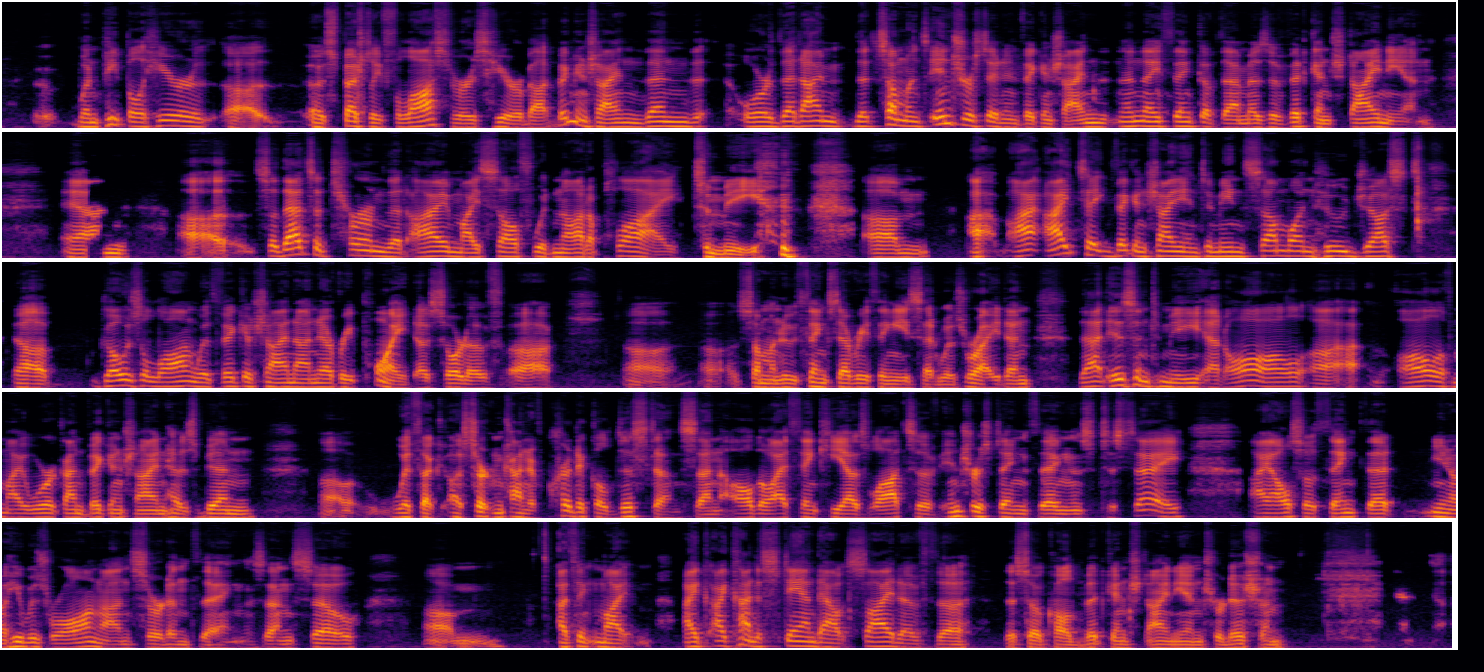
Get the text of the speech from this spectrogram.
when people hear, uh, especially philosophers, hear about Wittgenstein, then or that I'm that someone's interested in Wittgenstein, then they think of them as a Wittgensteinian, and uh, so that's a term that I myself would not apply to me. um, I, I, take Wittgensteinian to mean someone who just uh, goes along with Wittgenstein on every point, a sort of uh, uh, someone who thinks everything he said was right. And that isn't me at all. Uh, all of my work on Wittgenstein has been uh, with a, a, certain kind of critical distance. And although I think he has lots of interesting things to say, I also think that you know he was wrong on certain things. And so um, I think my I, I kind of stand outside of the the so-called Wittgensteinian tradition.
